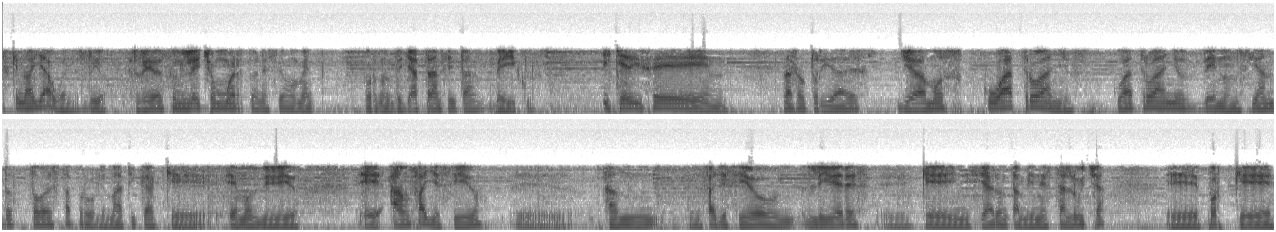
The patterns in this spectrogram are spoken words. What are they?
es que no hay agua en el río. El río es un lecho muerto en este momento, por donde ya transitan vehículos. ¿Y qué dicen las autoridades? Llevamos cuatro años, cuatro años denunciando toda esta problemática que hemos vivido. Eh, han fallecido han fallecido líderes eh, que iniciaron también esta lucha eh, porque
